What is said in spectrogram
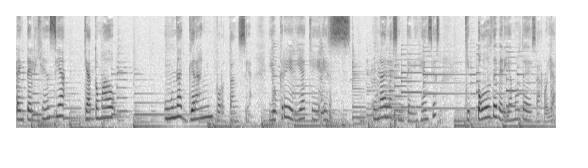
La inteligencia que ha tomado una gran importancia. Yo creería que es una de las inteligencias que todos deberíamos de desarrollar.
